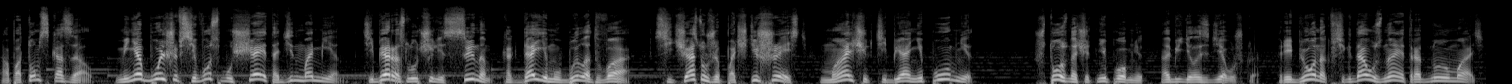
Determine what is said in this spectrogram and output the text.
А потом сказал, «Меня больше всего смущает один момент. Тебя разлучили с сыном, когда ему было два. Сейчас уже почти шесть. Мальчик тебя не помнит. «Что значит не помнит?» – обиделась девушка. «Ребенок всегда узнает родную мать.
